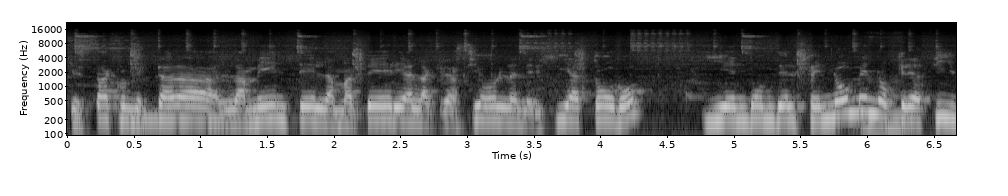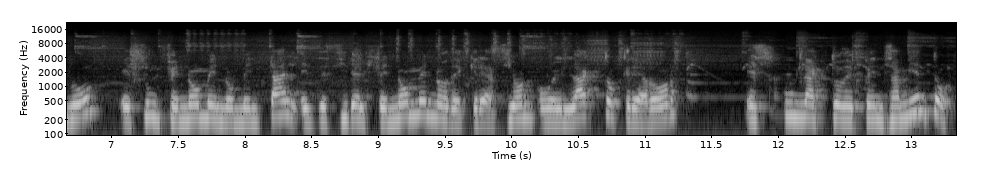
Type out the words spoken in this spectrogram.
que está conectada la mente, la materia, la creación, la energía, todo y en donde el fenómeno creativo es un fenómeno mental, es decir, el fenómeno de creación o el acto creador es un acto de pensamiento.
